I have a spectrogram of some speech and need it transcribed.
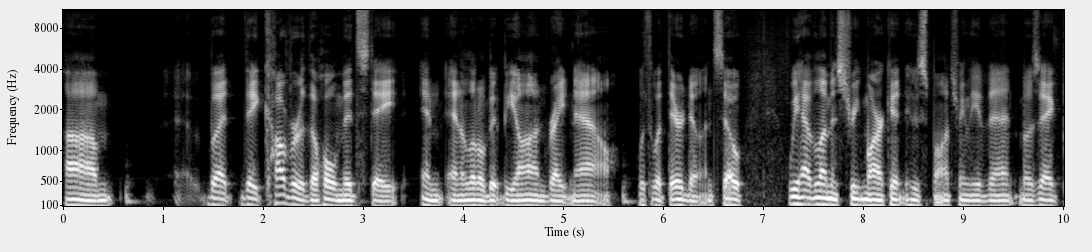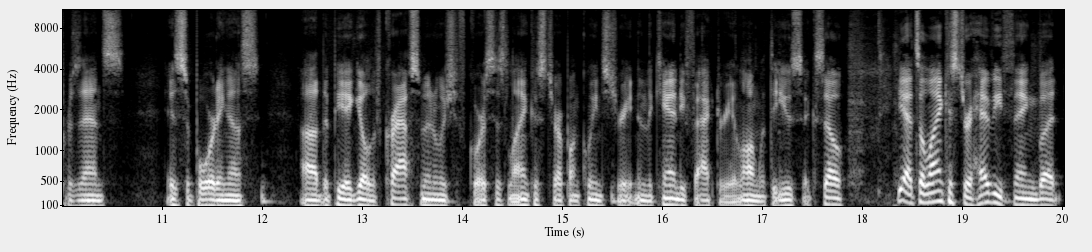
um, but they cover the whole mid state and and a little bit beyond right now with what they're doing. So we have Lemon Street Market who's sponsoring the event. Mosaic Presents is supporting us. Uh, the PA Guild of Craftsmen, which of course is Lancaster up on Queen Street, and the Candy Factory along with the USIC. So, yeah, it's a Lancaster heavy thing, but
